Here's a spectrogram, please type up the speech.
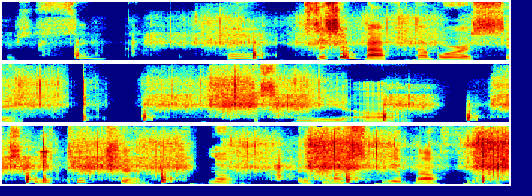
there's a sink. Oh, is this a bathtub or a sink? Must be uh, must be a kitchen. No, it must be a bathroom.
